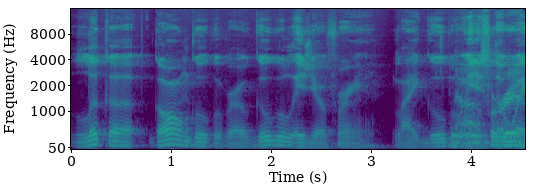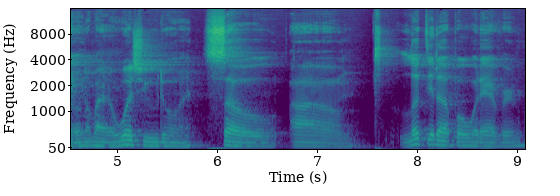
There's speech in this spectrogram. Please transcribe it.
look up, go on Google, bro. Google is your friend. Like Google Nah, is for the real, way. no matter what you doing. So um, looked it up or whatever,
